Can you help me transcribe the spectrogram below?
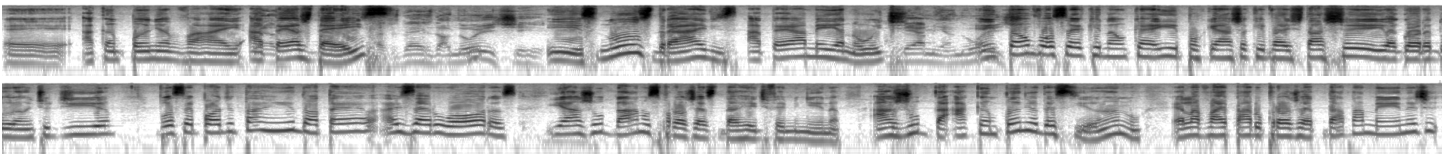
é, a campanha vai até, até às 10. Às 10 da noite. Isso. Nos drives, até a meia-noite. Até a meia-noite. Então, você que não quer ir porque acha que vai estar cheio agora durante o dia, você pode estar indo até às zero horas e ajudar nos projetos da rede feminina. Ajudar. A campanha desse ano, ela vai para o projeto Data Manage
